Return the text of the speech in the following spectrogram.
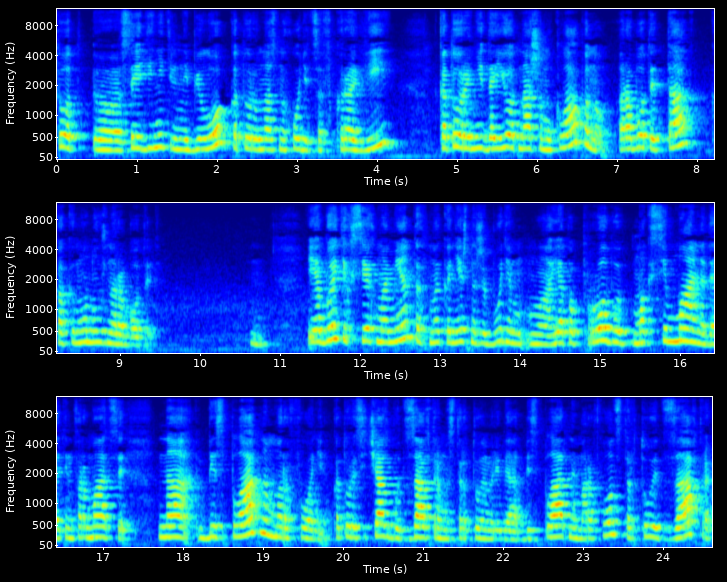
тот э, соединительный белок, который у нас находится в крови, который не дает нашему клапану работать так, как ему нужно работать. И об этих всех моментах мы, конечно же, будем, я попробую максимально дать информации на бесплатном марафоне, который сейчас будет, завтра мы стартуем, ребят, бесплатный марафон стартует завтра.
